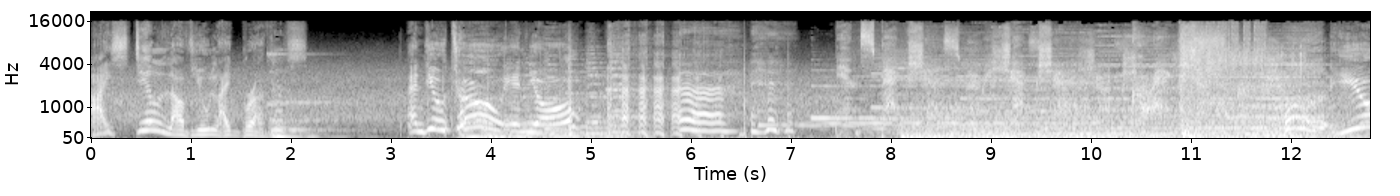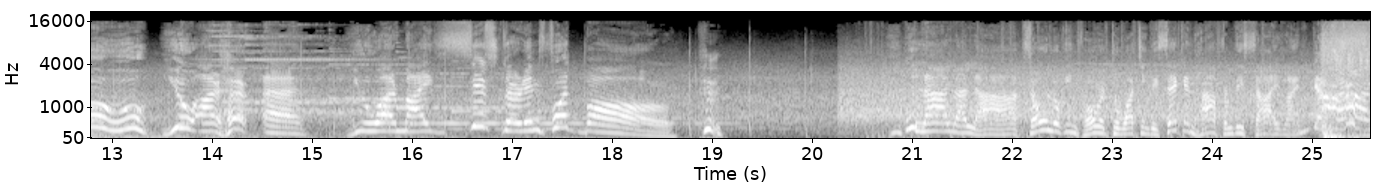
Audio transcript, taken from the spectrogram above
I still love you like brothers. And you too, Inyo! uh, inspection, rejection, correction. you? You are her, uh, you are my sister in football! La la la. So looking forward to watching the second half from the sideline. Ah,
